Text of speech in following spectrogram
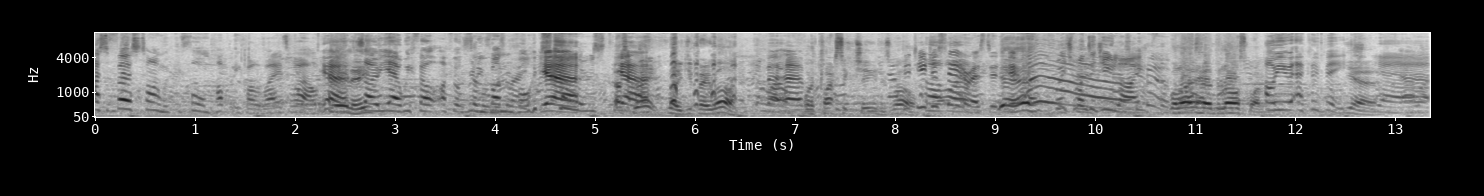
that's the first time we've performed publicly, by the way, as well. Yeah. Really? So yeah, we felt I felt really vulnerable, Yeah. That's Yeah. great. Well, you did very well. um, what a classic tune as well. Did you just Oh, hear us? Did Yeah. you? Which one did you like? Well, I heard the last one. Oh, you Echo Beach. Yeah. Yeah.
